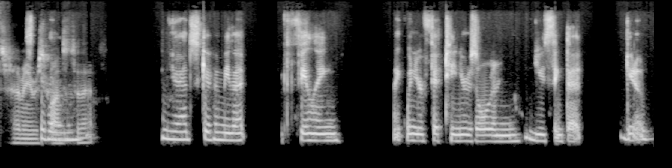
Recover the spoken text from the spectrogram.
Do you have any response to that? Yeah, it's given me that feeling like when you're 15 years old and you think that, you know,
